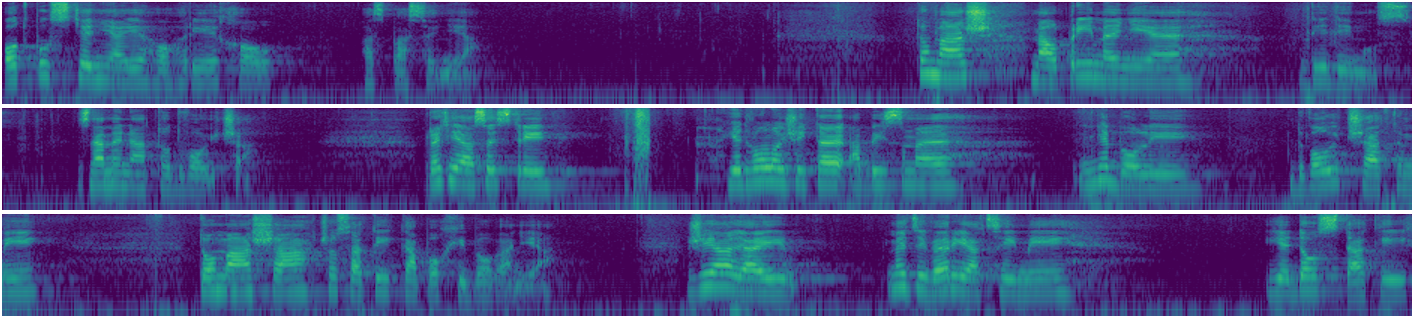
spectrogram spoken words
odpustenia jeho hriechov a spasenia. Tomáš mal príjmenie Didymus. Znamená to dvojča. Bratia a sestry, je dôležité, aby sme neboli dvojčatmi Tomáša, čo sa týka pochybovania. Žiaľ, aj medzi veriacimi je dosť takých,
